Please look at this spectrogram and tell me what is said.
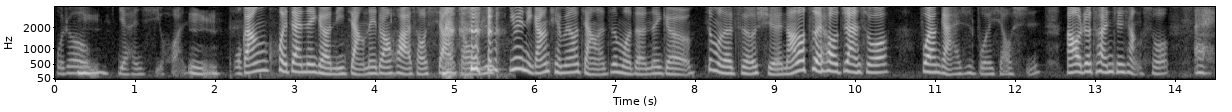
我就也很喜欢。嗯，我刚刚会在那个你讲那段话的时候笑的时候，我就 因为你刚刚前面都讲了这么的那个这么的哲学，然后到最后居然说不安感还是不会消失，然后我就突然间想说，哎。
